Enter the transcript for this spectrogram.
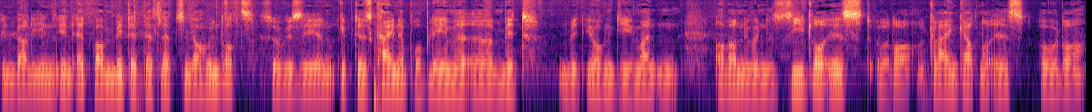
In Berlin in etwa Mitte des letzten Jahrhunderts. So gesehen gibt es keine Probleme äh, mit mit irgendjemandem, ob nun Siedler ist oder Kleingärtner ist oder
